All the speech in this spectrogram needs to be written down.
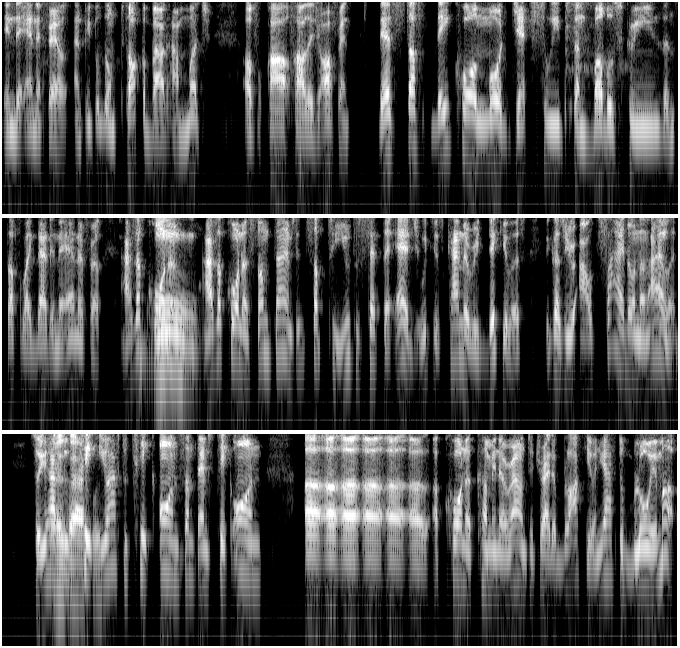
in the NFL, and people don't talk about how much of college offense. There's stuff they call more jet sweeps and bubble screens and stuff like that in the NFL. As a corner, mm. as a corner, sometimes it's up to you to set the edge, which is kind of ridiculous because you're outside on an island. So you have exactly. to take you have to take on sometimes take on a, a, a, a, a corner coming around to try to block you, and you have to blow him up.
